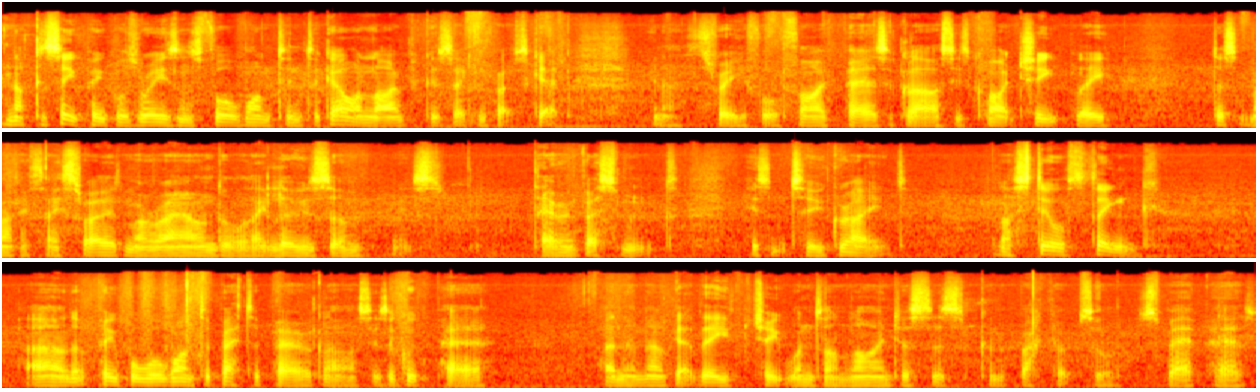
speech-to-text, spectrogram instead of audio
and I can see people's reasons for wanting to go online because they can perhaps get, you know, three, four, five pairs of glasses quite cheaply. Doesn't matter if they throw them around or they lose them. It's their investment isn't too great. But I still think uh, that people will want a better pair of glasses, a good pair, and then they'll get the cheap ones online just as kind of backups or spare pairs.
